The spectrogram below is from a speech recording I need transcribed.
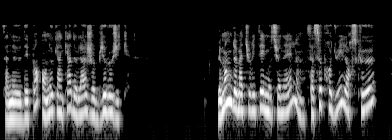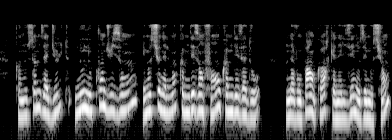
Ça ne dépend en aucun cas de l'âge biologique. Le manque de maturité émotionnelle, ça se produit lorsque, quand nous sommes adultes, nous nous conduisons émotionnellement comme des enfants ou comme des ados. Nous n'avons pas encore canalisé nos émotions.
